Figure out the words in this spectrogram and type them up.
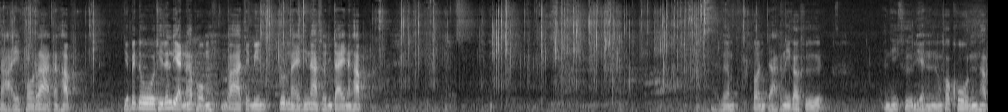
สายโคราชนะครับ เดี๋ยวไปดูทีละเหรียญนะครับผมว่าจะมีรุ่นไหนที่น่าสนใจนะครับเริ่มต้นจากนี้ก็คือ อันนี้คือเหรียญหลวงพ่อคูณครับ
